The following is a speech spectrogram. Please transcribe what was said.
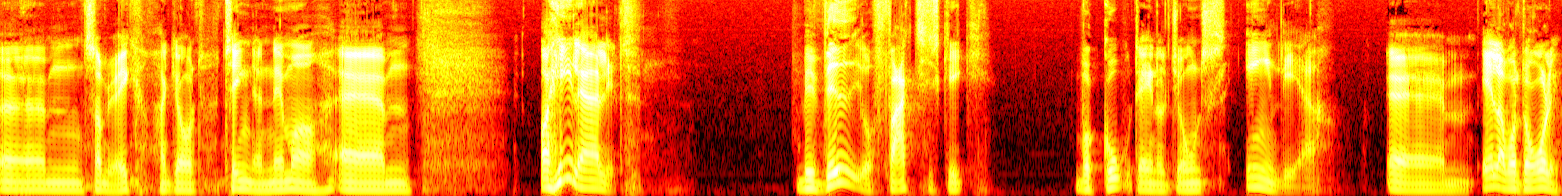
øh, som jo ikke har gjort tingene nemmere. Øh, og helt ærligt, vi ved jo faktisk ikke, hvor god Daniel Jones egentlig er. Øh, eller hvor dårlig,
